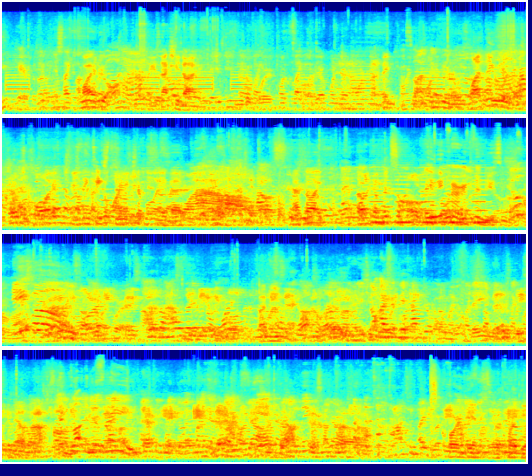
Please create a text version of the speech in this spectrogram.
you care for that? It's like quieter. Like it's actually dying. I think, well, I think it was Coach Coy. This thing takes three AAA batteries. After like, I want mix them both. To be fair, we've been using it for a while. I mean, No, I mean, they have their own, like, that's like. They're gluten free. record the, record the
